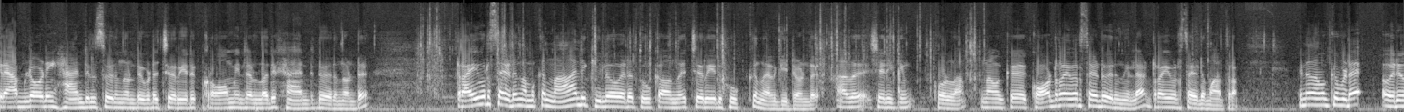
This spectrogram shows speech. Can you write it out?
ഗ്രാബ് ലോഡിങ് ഹാൻഡിൽസ് വരുന്നുണ്ട്. ഇവിടെ ചെറിയൊരു ക്രോമിലുള്ളൊരു ഹാൻഡിൽ വരുന്നുണ്ട്. ഡ്രൈവർ സൈഡ് നമുക്ക് നാല് കിലോ വരെ തൂക്കാവുന്ന ചെറിയൊരു ഹുക്ക് നൽകിയിട്ടുണ്ട്. അത് ശരിക്കും കൊള്ളാം. നമുക്ക് കോ ഡ്രൈവർ സൈഡ് വരുന്നില്ല ഡ്രൈവർ സൈഡ് മാത്രം. പിന്നെ നമുക്കിവിടെ ഒരു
